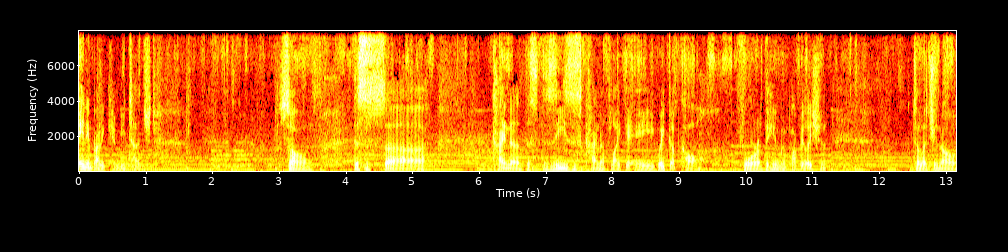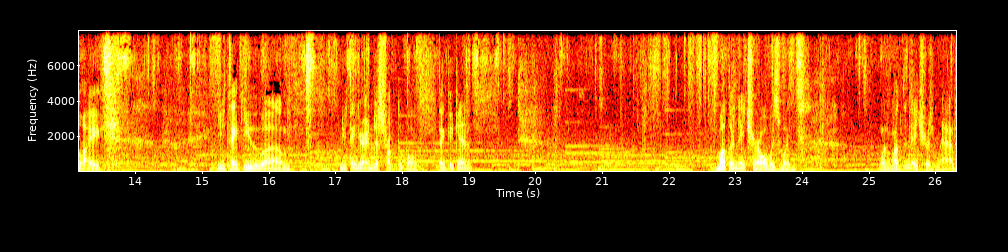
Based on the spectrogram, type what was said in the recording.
anybody can be touched. So, this is uh, kind of, this disease is kind of like a wake up call for the human population to let you know, like, you think you um, you think you're indestructible think again mother nature always wins when mother nature is mad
